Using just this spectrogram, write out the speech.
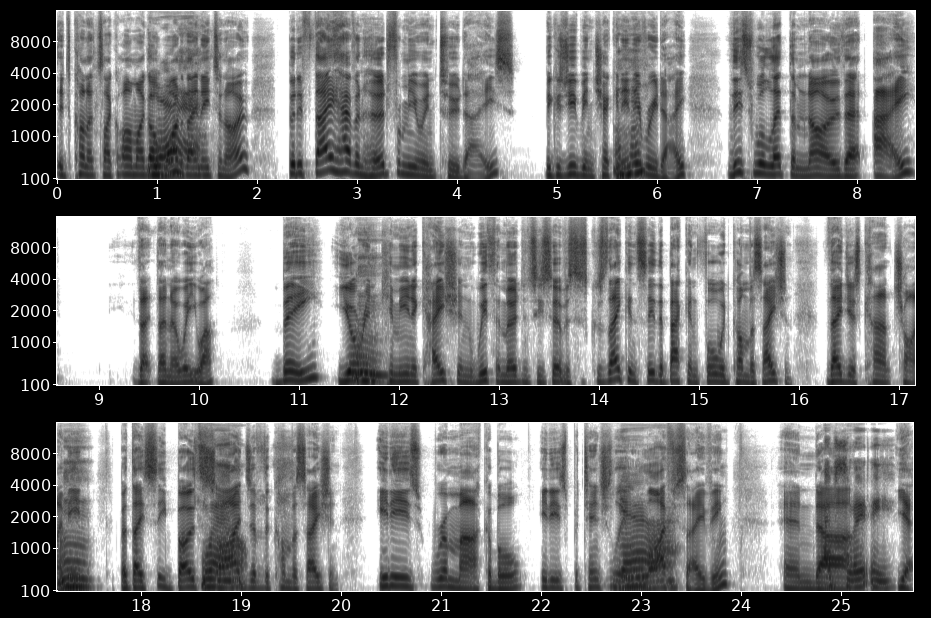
It's kind of it's like, oh my god, why do they need to know? But if they haven't heard from you in two days because you've been checking in mm-hmm. every day, this will let them know that a that they know where you are. B, you're in communication with emergency services because they can see the back and forward conversation. They just can't chime in, but they see both Wow. sides of the conversation. It is remarkable. It is potentially Yeah. life saving. And uh, Absolutely. yeah,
